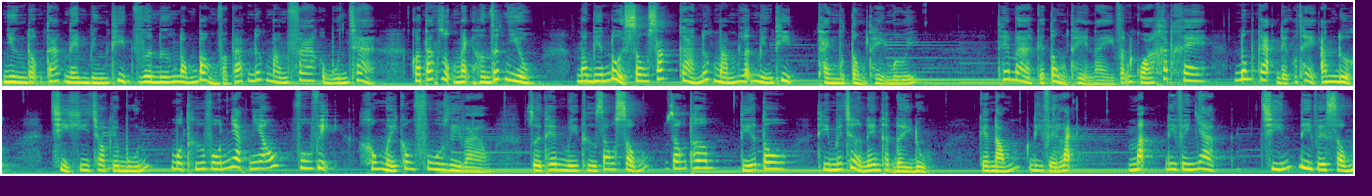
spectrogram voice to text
Nhưng động tác ném miếng thịt vừa nướng nóng bỏng vào bát nước mắm pha của bún chả có tác dụng mạnh hơn rất nhiều. Nó biến đổi sâu sắc cả nước mắm lẫn miếng thịt thành một tổng thể mới. Thế mà cái tổng thể này vẫn quá khắt khe, nông cạn để có thể ăn được. Chỉ khi cho cái bún, một thứ vốn nhạt nhẽo, vô vị, không mấy công phu gì vào, rồi thêm mấy thứ rau sống, rau thơm, tía tô thì mới trở nên thật đầy đủ. Cái nóng đi với lạnh, mặn đi với nhạt, chín đi với sống,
